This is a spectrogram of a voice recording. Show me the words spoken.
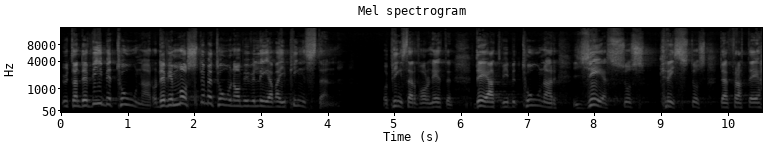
utan det vi betonar och det vi måste betona om vi vill leva i pingsten och pingsterfarenheten, det är att vi betonar Jesus Kristus därför att det är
